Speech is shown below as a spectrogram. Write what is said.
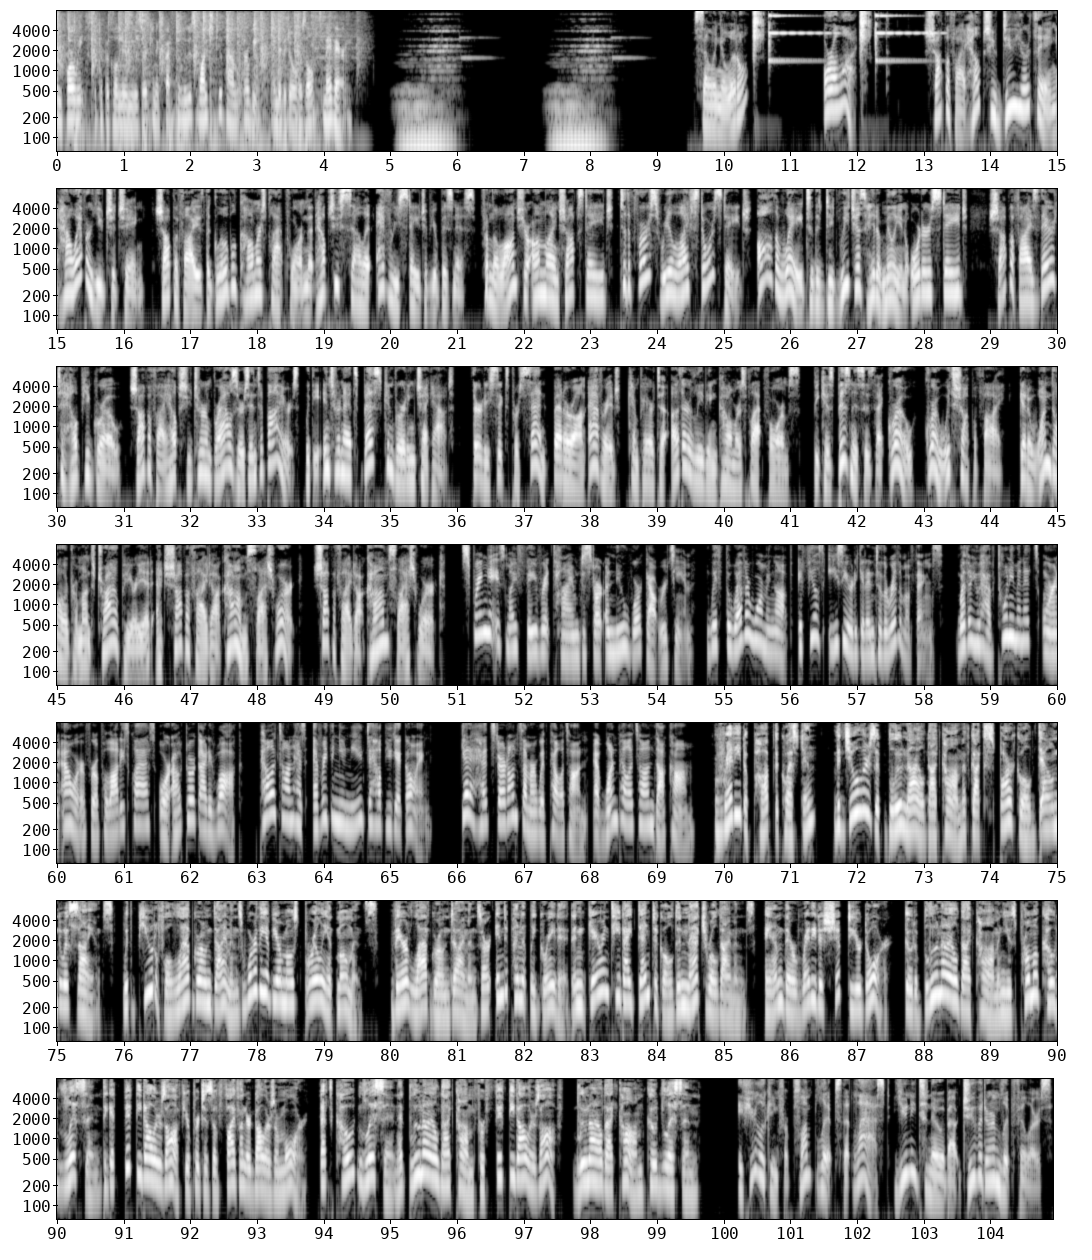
In four weeks, the typical Noom user can expect to lose one to two pounds per week. Individual results may vary. Selling a little or a lot? Shopify helps you do your thing however you cha-ching. Shopify is the global commerce platform that helps you sell at every stage of your business. From the launch your online shop stage to the first real life store stage, all the way to the did we just hit a million orders stage. Shopify is there to help you grow. Shopify helps you turn browsers into buyers with the internet's best converting checkout. 36% better on average compared to other leading commerce platforms because businesses that grow grow with Shopify. Get a $1 per month trial period at shopify.com/work. shopify.com/work. Spring is my favorite time to start a new workout routine. With the weather warming up, it feels easier to get into the rhythm of things. Whether you have 20 minutes or an hour for a Pilates class or outdoor guided walk, Peloton has everything you need to help you get going. Get a head start on summer with Peloton at onepeloton.com. Ready to pop the question? The jewelers at BlueNile.com have got sparkle down to a science with beautiful lab grown diamonds worthy of your most brilliant moments. Their lab grown diamonds are independently graded and guaranteed identical to natural diamonds, and they're ready to ship to your door. Go to BlueNile.com and use promo code LISTEN to get $50 off your purchase of $500 or more. That's code LISTEN at BlueNile.com for $50 off. BlueNile.com code LISTEN. If you're looking for plump lips that last, you need to know about Juvederm lip fillers.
